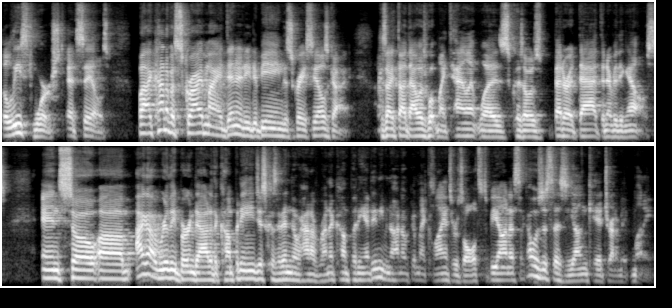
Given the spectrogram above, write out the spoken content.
the least worst at sales. But I kind of ascribed my identity to being this great sales guy because I thought that was what my talent was because I was better at that than everything else. And so um, I got really burned out of the company just because I didn't know how to run a company. I didn't even know how to get my clients results, to be honest. Like I was just this young kid trying to make money.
